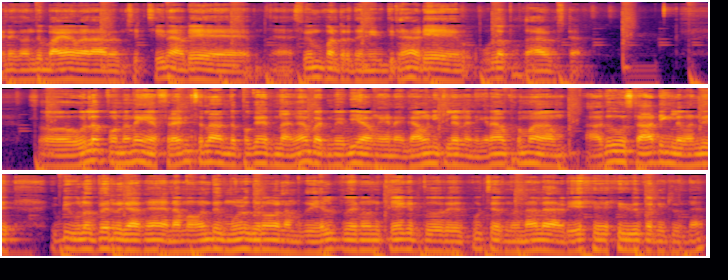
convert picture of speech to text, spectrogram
எனக்கு வந்து பயம் வர ஆரம்பிச்சிருச்சு. நான் அப்படியே ஸ்விம் பண்ணுறதை நிறுத்திட்டேன். அப்படியே உள்ளே போக ஆரம்பிச்சிட்டேன். ஸோ உள்ளே போனோன்னே என் ஃப்ரெண்ட்ஸ் எல்லாம் அந்த பக்கம் இருந்தாங்க. பட் மேபி அவங்க என்னை கவனிக்கலன்னு நினைக்கிறேன். அப்புறமா அதுவும் ஸ்டார்டிங்கில் வந்து இப்படி இவ்வளோ பேர் இருக்காங்க. நம்ம வந்து முழுகிறோம். நமக்கு ஹெல்ப் வேணும்னு கேட்குறது ஒரு கூச்சம் இருந்ததுனால அப்படியே இது பண்ணிகிட்டு இருந்தேன்.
